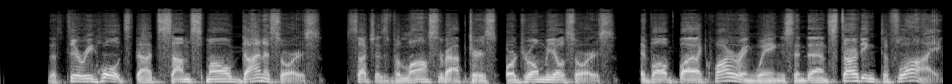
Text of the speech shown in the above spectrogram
The theory holds that some small dinosaurs, such as velociraptors or dromaeosaurs, evolved by acquiring wings and then starting to fly.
